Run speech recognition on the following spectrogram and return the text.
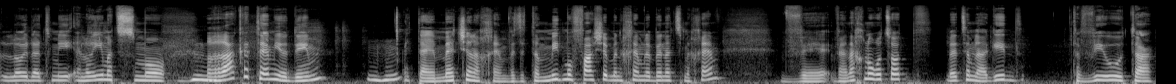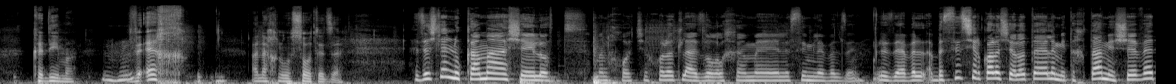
לא יודעת מי, אלוהים עצמו. Mm-hmm. רק אתם יודעים mm-hmm. את האמת שלכם, וזה תמיד מופע שביניכם לבין עצמכם. ו- ואנחנו רוצות בעצם להגיד, תביאו אותה קדימה. Mm-hmm. ואיך? אנחנו עושות את זה. אז יש לנו כמה שאלות מנחות שיכולות לעזור לכם uh, לשים לב על זה, לזה, אבל הבסיס של כל השאלות האלה מתחתם יושבת,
